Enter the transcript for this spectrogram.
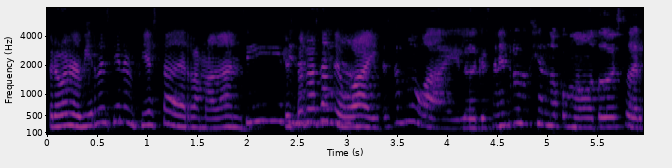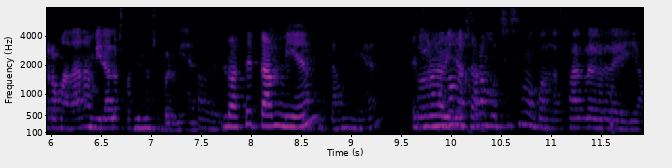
Pero bueno, el viernes tienen fiesta de Ramadán. Sí, Que esto es bastante guay. Esto es muy guay. Lo de que están introduciendo como todo esto del Ramadán, a Mira lo está haciendo súper bien. Lo hace tan bien. Lo hace tan bien. Es todo el mundo mejora muchísimo cuando está alrededor de ella.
